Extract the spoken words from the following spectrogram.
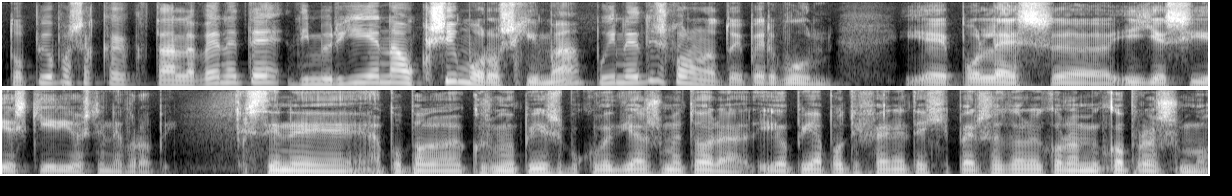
Το οποίο, όπως καταλαβαίνετε, δημιουργεί ένα οξύμορο σχήμα που είναι δύσκολο να το υπερβούν ε, πολλές ε, ηγεσίες, κυρίως στην Ευρώπη. Στην ε, αποπαγκοσμιοποίηση που κουβεντιάζουμε τώρα, η οποία από ό,τι φαίνεται έχει περισσότερο οικονομικό πρόσημο,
